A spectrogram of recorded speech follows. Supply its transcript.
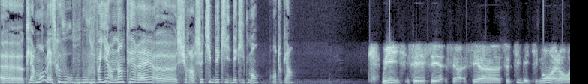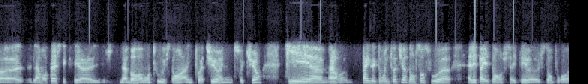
euh, clairement. Mais est-ce que vous, vous, voyez un intérêt euh, sur ce type d'équipement, en tout cas? Oui, c'est c'est euh, ce type d'équipement. Alors l'avantage c'est que c'est d'abord avant tout justement une toiture, une structure qui est alors pas exactement une toiture dans le sens où elle n'est pas étanche. Ça a été justement pour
